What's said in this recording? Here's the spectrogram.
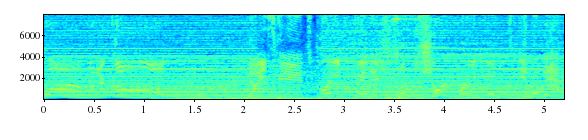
Wow, what a goal! Nice hands, great finish, little short break and it's in the net.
